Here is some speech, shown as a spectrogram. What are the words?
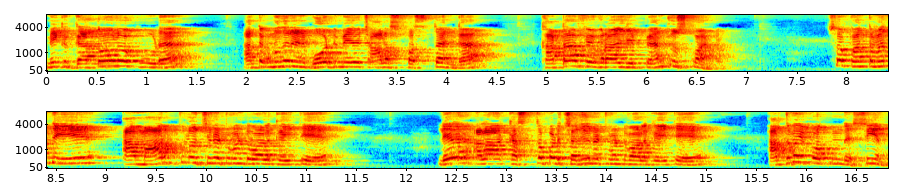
మీకు గతంలో కూడా అంతకుముందు నేను బోర్డు మీద చాలా స్పష్టంగా కట్ ఆఫ్ వివరాలు చెప్పాను చూసుకోండి. సో కొంతమంది ఆ మార్కులు వచ్చినటువంటి వాళ్ళకైతే లేదా అలా కష్టపడి చదివినటువంటి వాళ్ళకైతే అర్థమైపోతుంది సీన్.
